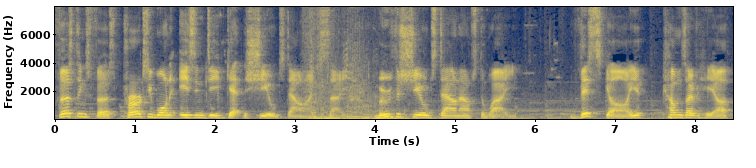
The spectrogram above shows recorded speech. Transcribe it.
First things first, priority one is indeed get the shields down, I'd say. Move the shields down out of the way. This guy comes over here,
